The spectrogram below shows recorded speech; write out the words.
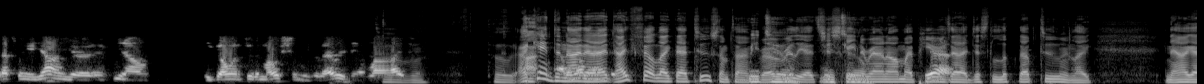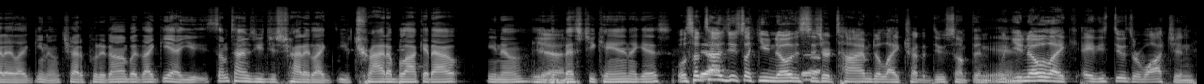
That's when you're young. You're you know you're going through the motions of everything of life. Totally. Totally. I can't deny that. I, I felt like that too sometimes, Me bro. too. Really, it's Me just skating around all my peers Yeah. that I just looked up to, and like now I gotta like you know try to put it on. But like yeah, you sometimes you just try to like you try to block it out, you know, Yeah. the best you can, I guess. Well, sometimes it's like you know this is your time to like try to do something. Yeah. You know, like hey, these dudes are watching.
